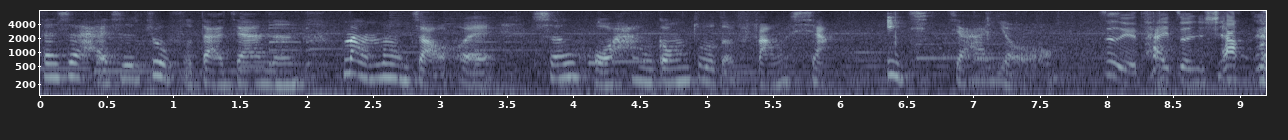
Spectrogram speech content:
但是还是祝福大家能慢慢找回生活和工作的方向，一起加油。这也太真相了，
